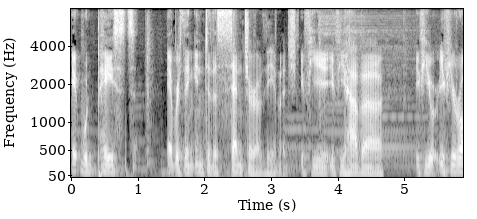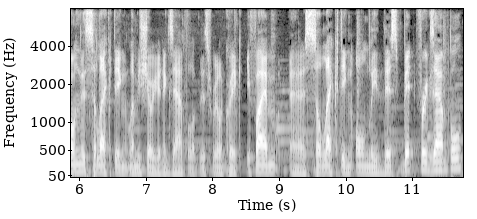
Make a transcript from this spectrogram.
it would paste everything into the center of the image. If you if you have a if you if you're only selecting, let me show you an example of this real quick. If I'm uh, selecting only this bit, for example,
